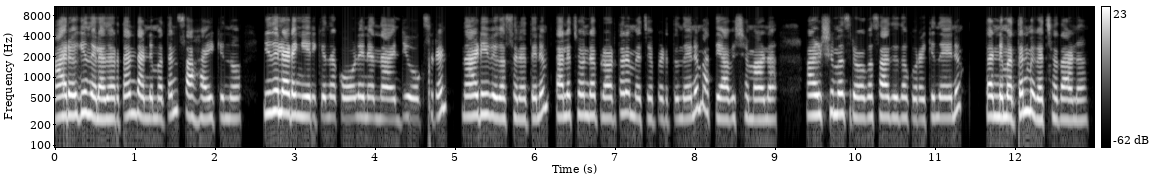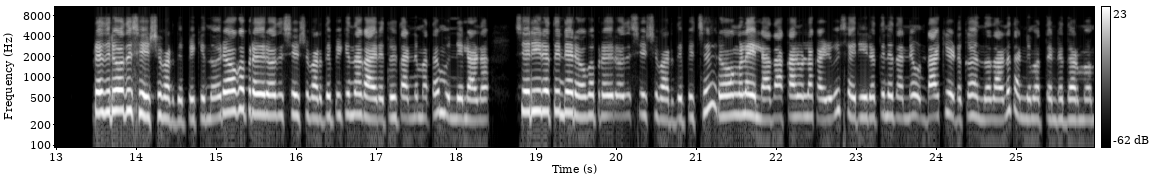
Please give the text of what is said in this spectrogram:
ആരോഗ്യം നിലനിർത്താൻ തണ്ണിമത്തൻ സഹായിക്കുന്നു. ഇതിലടങ്ങിയിരിക്കുന്ന കോളിൻ എന്ന ആന്റി ഓക്സിഡന്റ് നാഡീവികസനത്തിനും തലച്ചോറിന്റെ പ്രവർത്തനം മെച്ചപ്പെടുത്തുന്നതിനും അത്യാവശ്യമാണ്. അൾഷിമസ് രോഗസാധ്യത കുറയ്ക്കുന്നതിനും തണ്ണിമത്തൻ മികച്ചതാണ്. പ്രതിരോധ ശേഷി വർദ്ധിപ്പിക്കുന്നു. രോഗപ്രതിരോധ ശേഷി വർദ്ധിപ്പിക്കുന്ന കാര്യത്തിൽ തണ്ണിമത്തൻ മുന്നിലാണ്. ശരീരത്തിന്റെ രോഗപ്രതിരോധ ശേഷി വർദ്ധിപ്പിച്ച് രോഗങ്ങളെ ഇല്ലാതാക്കാനുള്ള കഴിവ് ശരീരത്തിന് തന്നെ ഉണ്ടാക്കിയെടുക്കുക എന്നതാണ് തണ്ണിമത്തന്റെ ധർമ്മം.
